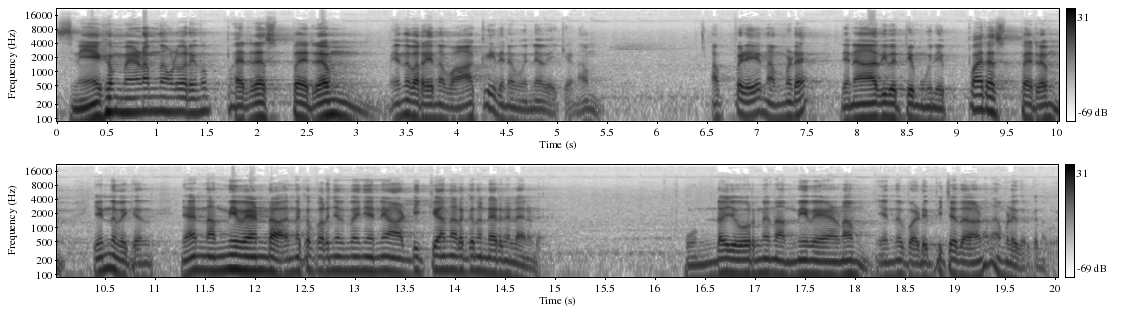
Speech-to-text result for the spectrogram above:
സ്നേഹം വേണം എന്ന് നമ്മൾ പറയുമ്പോൾ പരസ്പരം എന്ന് പറയുന്ന വാക്ക് ഇതിനെ മുന്നേ വയ്ക്കണം. അപ്പോഴേ നമ്മുടെ ജനാധിപത്യ മൂല്യം പരസ്പരം എന്ന് വയ്ക്കാൻ ഞാൻ നന്ദി വേണ്ട എന്നൊക്കെ പറഞ്ഞു പറഞ്ഞപ്പോൾ എന്നെ അടിക്കാൻ നടക്കുന്നുണ്ടായിരുന്നില്ല എന്നോട്. ഉണ്ട ചോറിന് നന്ദി വേണം എന്ന് പഠിപ്പിച്ചതാണ് നമ്മൾ എതിർക്കുന്ന പോയത്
